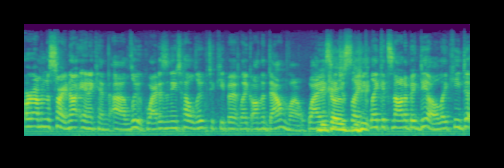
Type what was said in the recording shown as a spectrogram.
Or I'm sorry, not Anakin, uh, Luke. Why doesn't he tell Luke to keep it like on the down low? Why is Because he just like he- like it's not a big deal? Like he did,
